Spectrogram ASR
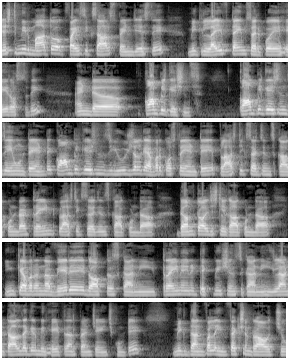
just మీరు మాతో ఒక ఫైవ్ సిక్స్ అవర్స్ స్పెండ్ చేస్తే మీకు లైఫ్ టైం సరిపోయే హెయిర్ వస్తుంది. అండ్ కాంప్లికేషన్స్ కాంప్లికేషన్స్ ఏముంటాయంటే కాంప్లికేషన్స్ యూజువల్గా ఎవరికి వస్తాయంటే ప్లాస్టిక్ సర్జన్స్ కాకుండా ట్రైన్డ్ ప్లాస్టిక్ సర్జన్స్ కాకుండా డర్మటాలజిస్టులు కాకుండా ఇంకెవరన్నా వేరే డాక్టర్స్ కానీ ట్రైన్ అయిన టెక్నీషియన్స్ కానీ ఇలాంటి వాళ్ళ దగ్గర మీరు హెయిర్ ట్రాన్స్ప్లాంట్ చేయించుకుంటే మీకు దానివల్ల ఇన్ఫెక్షన్ రావచ్చు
